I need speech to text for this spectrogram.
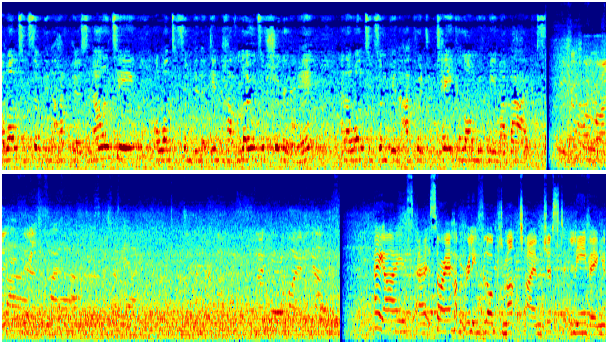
I wanted something that had personality, I wanted something that didn't have loads of sugar in it, and I wanted something I could take along with me in my bag. So Hey guys, uh, sorry I haven't really vlogged much. I am just leaving.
